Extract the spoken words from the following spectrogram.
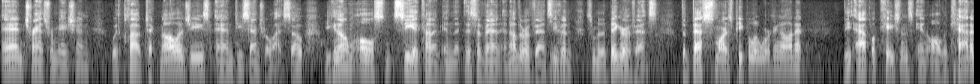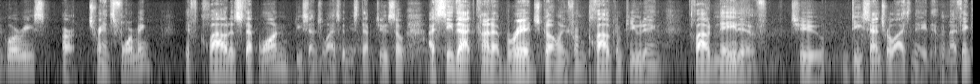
and transformation with cloud technologies and decentralized. So you can almost see it kind of in the, this event and other events, even some of the bigger events. The best, smartest people are working on it. The applications in all the categories are transforming. If cloud is step one, decentralized is going to be step two. So I see that kind of bridge going from cloud computing, cloud native to decentralized native. And I think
